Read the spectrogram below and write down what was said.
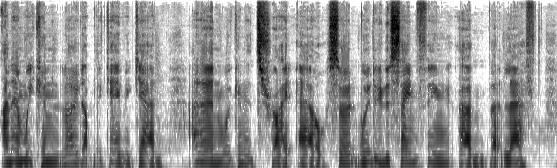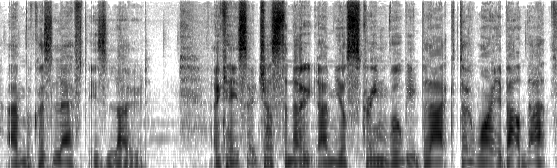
And then we can load up the game again. And then we're going to try L. So we'll do the same thing um, but left um, because left is load Okay, so just a note, um, your screen will be black, don't worry about that.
